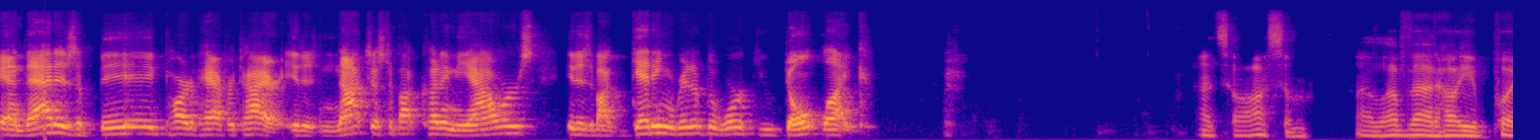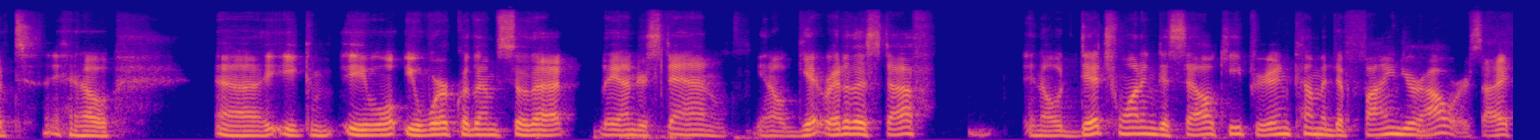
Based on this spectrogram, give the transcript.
And that is a big part of half retire. It is not just about cutting the hours, it is about getting rid of the work you don't like. That's awesome. I love that how you put, you know, uh, you can you you work with them so that they understand, you know, get rid of this stuff, you know ditch wanting to sell keep your income and define your hours. I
